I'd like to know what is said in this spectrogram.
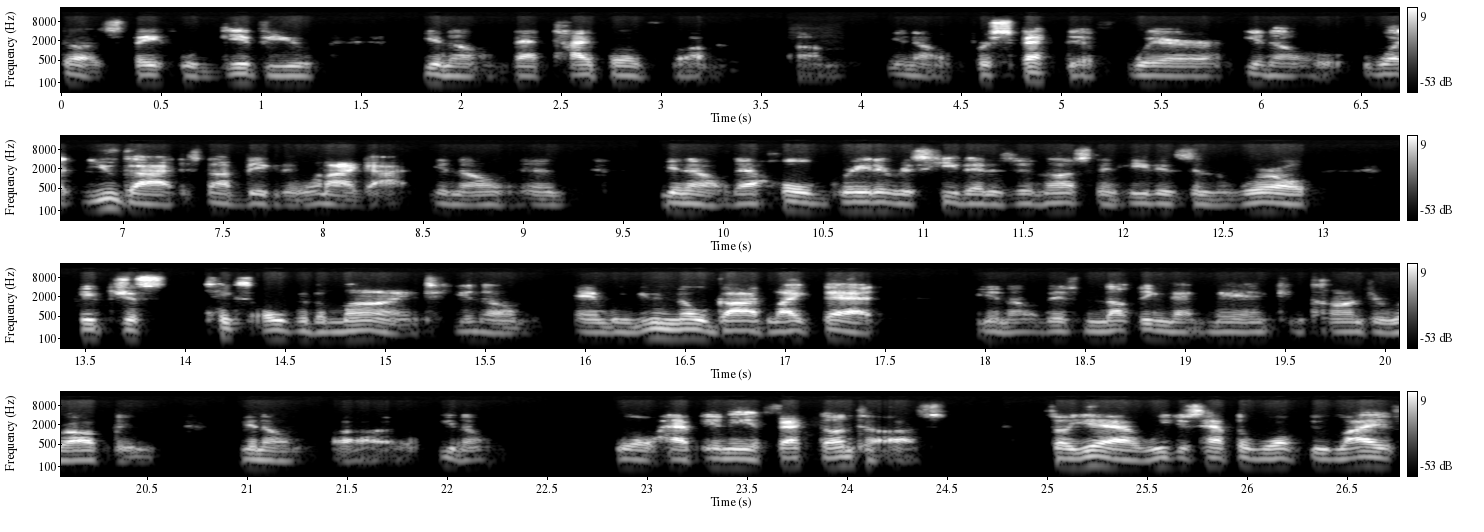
does. Faith will give you, you know, that type of, um, um, you know, perspective where, you know, what you got is not bigger than what I got, you know, and, you know, that whole greater is he that is in us than he that is in the world. It just takes over the mind, you know, and when you know God like that, you know, there's nothing that man can conjure up and, you know, uh, you know, will have any effect unto us. So yeah, we just have to walk through life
